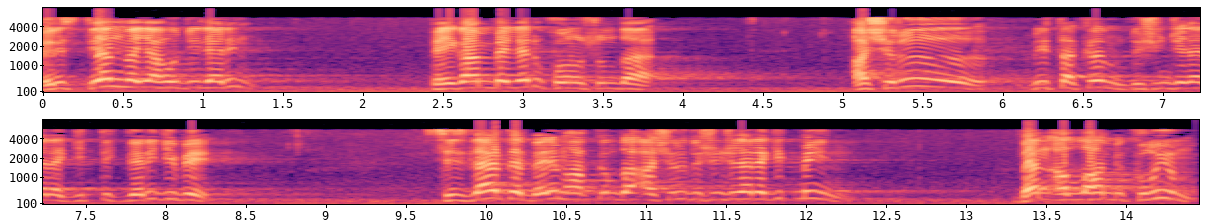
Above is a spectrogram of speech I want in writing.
Hristiyan ve Yahudilerin peygamberleri konusunda aşırı bir takım düşüncelere gittikleri gibi sizler de benim hakkımda aşırı düşüncelere gitmeyin. Ben Allah'ın bir kuluyum.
